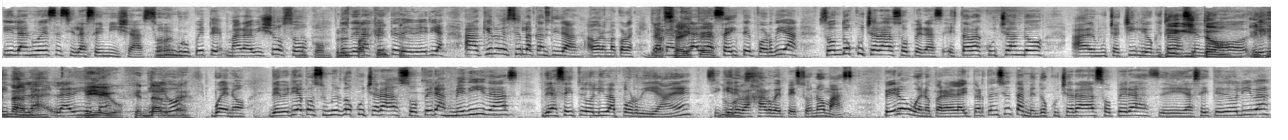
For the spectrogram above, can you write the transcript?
y las nueces y las semillas son un grupete maravilloso donde la gente debería. Ah, quiero decir la cantidad, ahora me acordé. ¿De La cantidad de aceite? por día son dos cucharadas soperas. Estaba escuchando al muchachillo que estaba Dieguito, haciendo Dieguito, la, la dieta. Diego. Gendarme. Bueno, debería consumir dos cucharadas soperas medidas de aceite de oliva por día, ¿eh? si No quiere más. bajar de peso, no más. Pero bueno, para la hipertensión también dos cucharadas soperas de aceite de oliva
